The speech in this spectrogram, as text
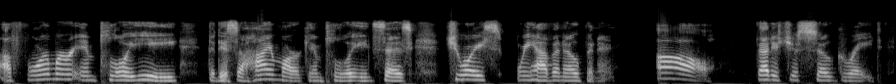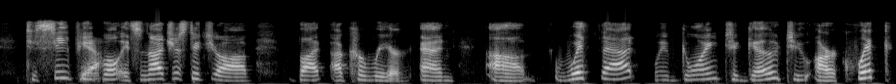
a former employee that is a Highmark employee, and says, Joyce, we have an opening. Oh, that is just so great. To see people, yeah. it's not just a job, but a career. And um, with that, we're going to go to our quick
